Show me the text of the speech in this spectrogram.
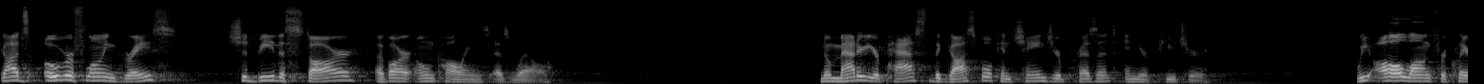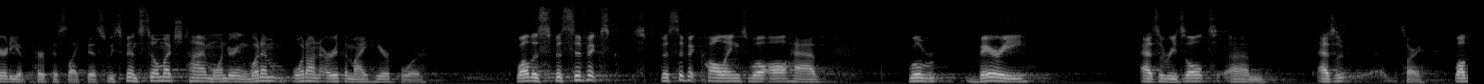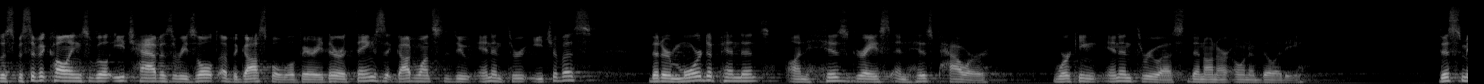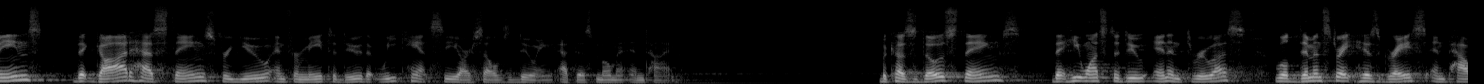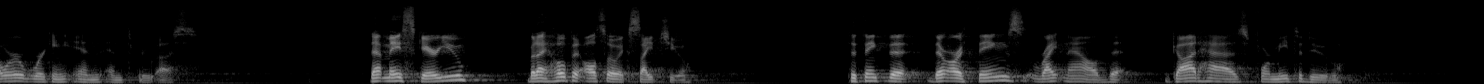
God's overflowing grace should be the star of our own callings as well. No matter your past, the gospel can change your present and your future. We all long for clarity of purpose like this. We spend so much time wondering, what, am, what on earth am I here for? While the specific, specific callings we'll all have will vary as a result, um, as a, sorry, while the specific callings we'll each have as a result of the gospel will vary, there are things that God wants to do in and through each of us that are more dependent on His grace and His power working in and through us than on our own ability. This means that God has things for you and for me to do that we can't see ourselves doing at this moment in time. Because those things that He wants to do in and through us will demonstrate His grace and power working in and through us. That may scare you, but I hope it also excites you to think that there are things right now that God has for me to do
